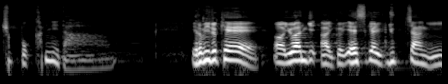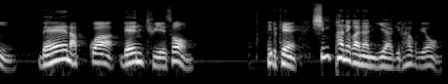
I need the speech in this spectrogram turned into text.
축복합니다. 여러분 이렇게 어, 요한기 아, 그 에스겔 6장이 맨 앞과 맨 뒤에서 이렇게 심판에 관한 이야기를 하고요.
